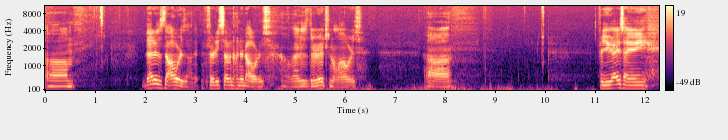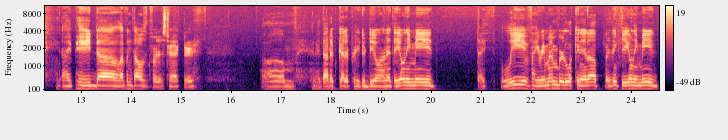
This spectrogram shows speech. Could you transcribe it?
Um, that is the hours on it. 3700 hours. Oh, that is the original hours. Uh, for you guys I I paid uh, 11000 for this tractor. Um, and I thought I got a pretty good deal on it. They only made I believe I remember looking it up I think they only made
